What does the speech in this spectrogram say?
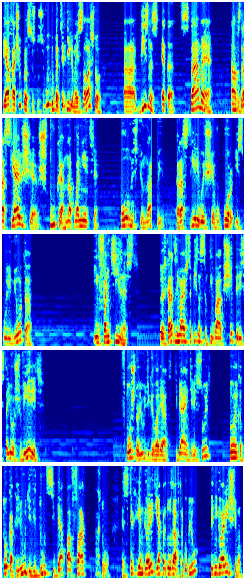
Я хочу просто, чтобы вы, подтвердили мои слова, что а, бизнес – это самая взрастающая штука на планете, полностью нахуй расстреливающая в упор из пулемета инфантильность. То есть, когда ты занимаешься бизнесом, ты вообще перестаешь верить в то, что люди говорят. Тебя интересует только то, как люди ведут себя по факту. Если тебе клиент говорит, я приду завтра, куплю, ты не говоришь ему,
